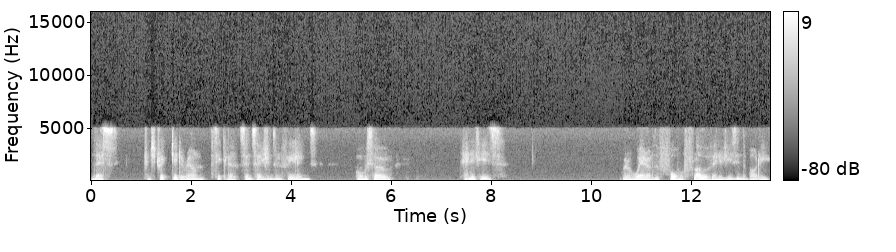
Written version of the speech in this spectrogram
less constricted around particular sensations and feelings. Also, energies. We're aware of the full flow of energies in the body,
